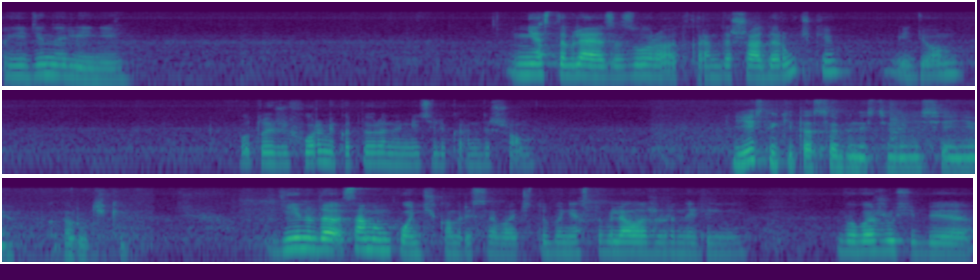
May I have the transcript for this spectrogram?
единой линией. Не оставляя зазора от карандаша до ручки, идем по той же форме, которую наметили карандашом. Есть какие-то особенности нанесения ручки? Ей надо самым кончиком рисовать, чтобы не оставляла жирной линии. Вывожу себе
